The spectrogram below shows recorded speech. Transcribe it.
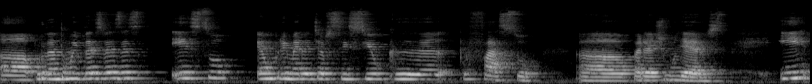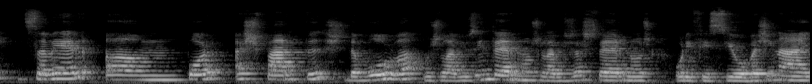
Uh, portanto, muitas vezes isso é um primeiro exercício que, que faço uh, para as mulheres e saber um, as partes da vulva, os lábios internos, lábios externos, orifício vaginal,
